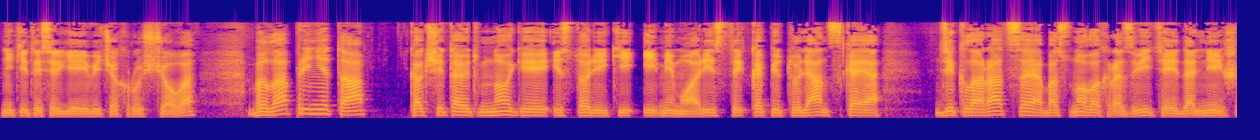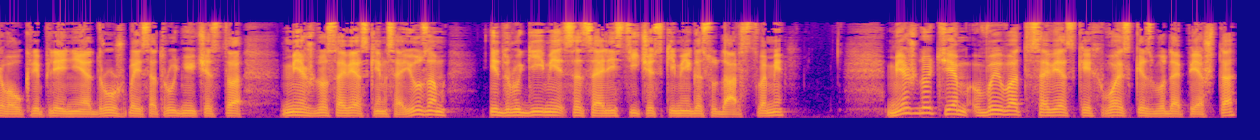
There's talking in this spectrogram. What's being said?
Никиты Сергеевича Хрущева была принята, как считают многие историки и мемуаристы, капитулянская Декларация об основах развития и дальнейшего укрепления дружбы и сотрудничества между Советским Союзом и другими социалистическими государствами. Между тем, вывод советских войск из Будапешта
